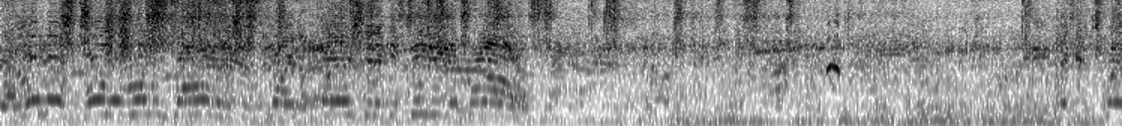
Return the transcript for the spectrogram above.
Got almost total room involvement at this point. The fire's going to continue to grow. Making its way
